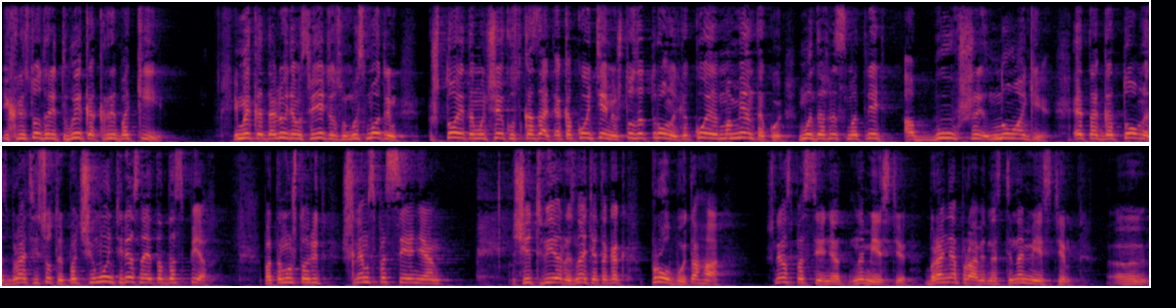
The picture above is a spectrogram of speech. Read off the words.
И Христос говорит, вы как рыбаки. И мы, когда людям свидетельствуем, мы смотрим, что этому человеку сказать, о какой теме, что затронуть, какой момент такой. Мы должны смотреть обувшие ноги. Это готовность, братья и сестры. Почему, интересно, это доспех? Потому что, говорит, шлем спасения, щит веры, знаете, это как пробует, ага, шлем спасения на месте, броня праведности на месте, э,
